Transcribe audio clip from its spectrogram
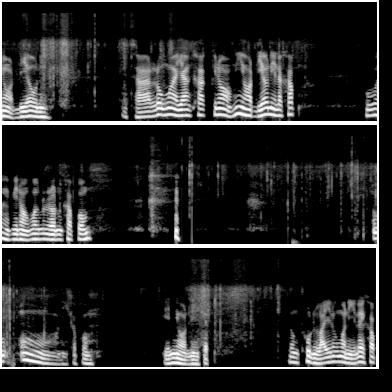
ยอดเดียวนี่สาลงมาอย่างคักพี่น้องนี่ยอดเดียวนี่แหละครับโอ้ยพี่น้องเบิ่งรนครับผมโอ้โอ้นี่ครับผม เห็นยอดนี่จะลงทุนไหลลงมานี่เลยครับ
